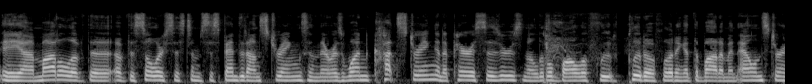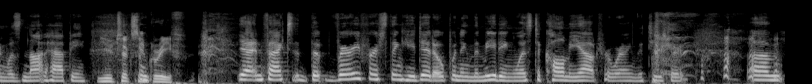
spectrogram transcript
a uh, model of the of the solar system suspended on strings, and there was one cut string and a pair of scissors and a little ball of Pluto floating at the bottom. And Alan Stern was not happy. You took some and, grief. yeah, in fact, the very first thing he did opening the meeting was to call me out for wearing the T-shirt um,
